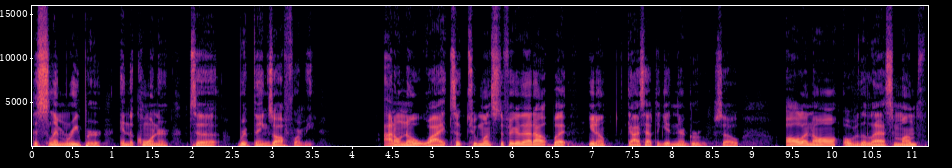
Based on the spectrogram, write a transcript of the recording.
the Slim Reaper in the corner to rip things off for me. I don't know why it took two months to figure that out, but you know, guys have to get in their groove. So, all in all, over the last month,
